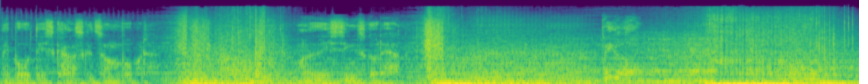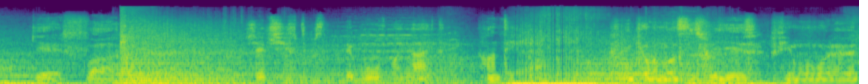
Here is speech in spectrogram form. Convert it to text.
They brought these caskets on board. One of these things got out. Bigelow! Get fucked. Shapeshifters. They move by night, hunting. Been killing monsters for years. A few more won't hurt.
